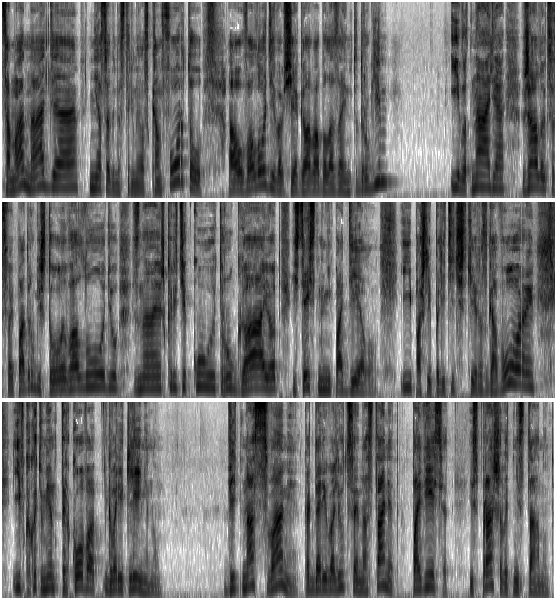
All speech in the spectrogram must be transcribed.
Сама Надя не особенно стремилась к комфорту, а у Володи вообще голова была занята другим. И вот Надя жалуется своей подруге, что Володю, знаешь, критикуют, ругают, естественно, не по делу. И пошли политические разговоры, и в какой-то момент Тыркова говорит Ленину, ведь нас с вами, когда революция настанет, повесят и спрашивать не станут,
